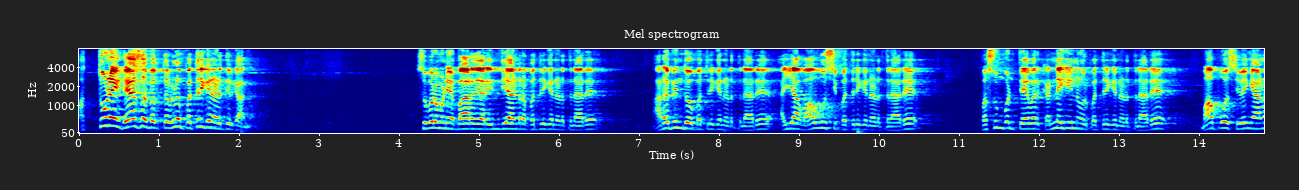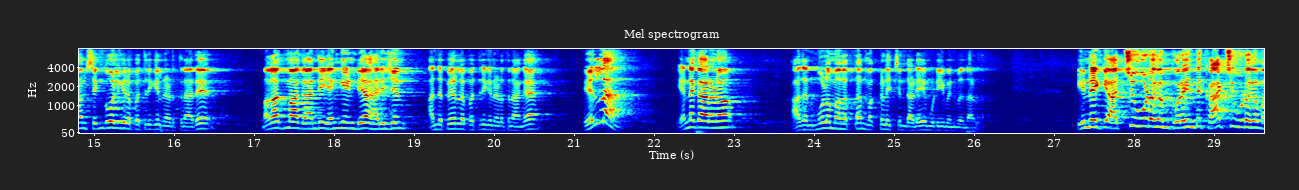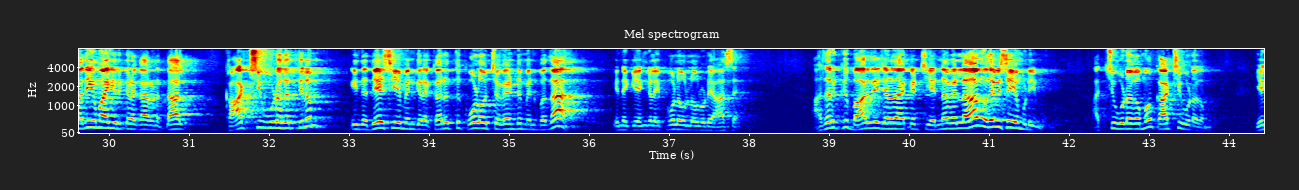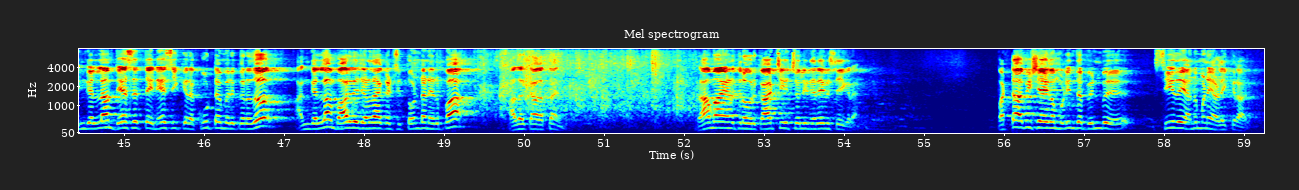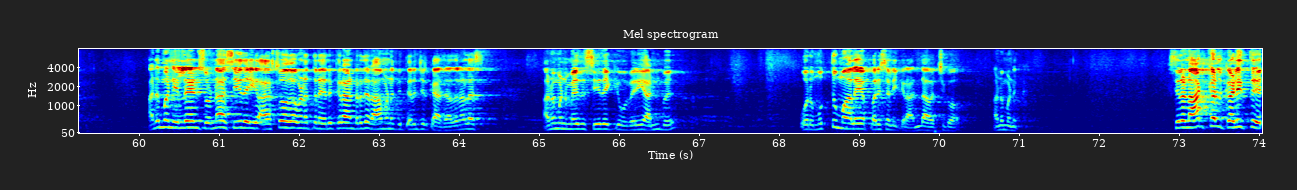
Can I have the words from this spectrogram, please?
அத்துணை தேச பக்தர்களும் பத்திரிகை நடத்தியிருக்காங்க. சுப்பிரமணிய பாரதியார் இந்தியா என்ற பத்திரிகை நடத்தினாரு. அரபிந்தோ பத்திரிகை நடத்தினாரு. ஐயா வாவூசி பத்திரிகை நடத்தினாரு. பசும்பொன் தேவர் கண்ணகின்னு ஒரு பத்திரிகை நடத்தினாரு. மாப்போ சிவஞானம் செங்கோல்கிற பத்திரிகை நடத்தினாரு. மகாத்மா காந்தி யங் இந்தியா ஹரிஜன் அந்த பேர்ல பத்திரிகை நடத்தினாங்க. எல்லாம் என்ன காரணம்? அதன் மூலமாகத்தான் மக்களை சென்று அடைய முடியும் என்பதனால இன்னைக்கு அச்சு ஊடகம் குறைந்து காட்சி ஊடகம் அதிகமாகி இருக்கிற காரணத்தால் காட்சி ஊடகத்திலும் இந்த தேசியம் என்கிற கருத்து கோலோச்ச வேண்டும் என்பதுதான் இன்னைக்கு எங்களை போல உள்ளவருடைய ஆசை. அதற்கு பாரதிய ஜனதா கட்சி என்னவெல்லாம் உதவி செய்ய முடியுமோ அச்சு ஊடகமோ காட்சி ஊடகம் எங்கெல்லாம் தேசத்தை நேசிக்கிற கூட்டம் இருக்கிறதோ அங்கெல்லாம் பாரதிய ஜனதா கட்சி தொண்டன் இருப்பா? அதற்காகத்தான் ராமாயணத்தில் ஒரு காட்சியை சொல்லி நிறைவு செய்கிறேன். பட்டாபிஷேகம் முடிந்த பின்பு சீதை அனுமனை அழைக்கிறாள். அனுமன் இல்லைன்னு சொன்னா சீதை அசோகவனத்தில் இருக்கிறான்றது ராமனுக்கு தெரிஞ்சிருக்காது. அதனால அனுமன் மீது சீதைக்கு பெரிய அன்பு. ஒரு முத்து மாலையை பரிசளிக்கிறார் இந்தா வச்சுக்கோ அனுமனுக்கு. சில நாட்கள் கழித்து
